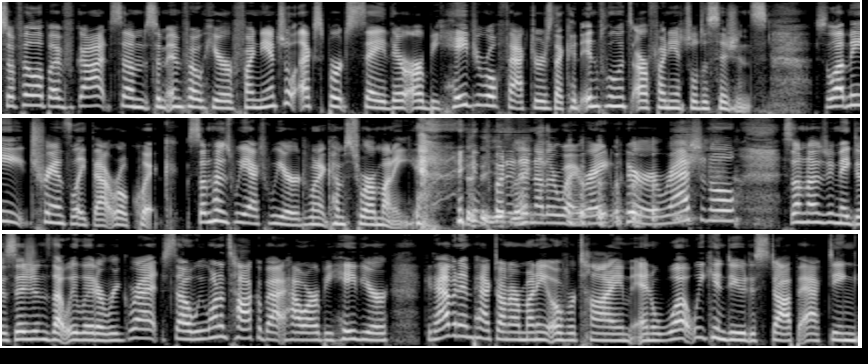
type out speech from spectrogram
So Phillip, I've got some some info here. Financial experts say there are behavioral factors that could influence our financial decisions. So let me translate that real quick. Sometimes we act weird when it comes to our money. Put it another way, right? We're irrational. Sometimes we make decisions that we later regret. So we want to talk about how our behavior could have an impact on our money over time and what we can do to stop acting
